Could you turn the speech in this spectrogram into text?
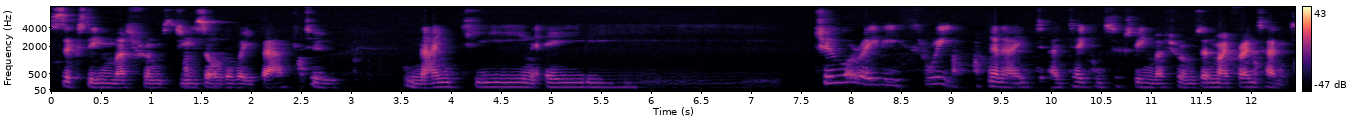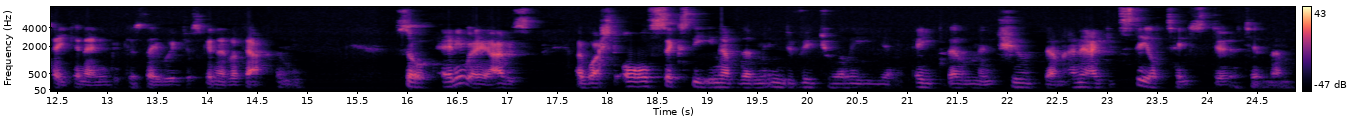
sixteen mushrooms, geez, all the way back to 1982 or 83 and I'd, I'd taken 16 mushrooms and my friends hadn't taken any because they were just going to look after me. So anyway i was i washed all 16 of them individually and ate them and chewed them and i could still taste dirt in them.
